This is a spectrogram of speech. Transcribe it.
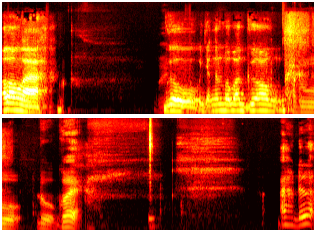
Tolonglah, bro, jangan bawa gong. Aduh, aduh, gue ah udahlah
